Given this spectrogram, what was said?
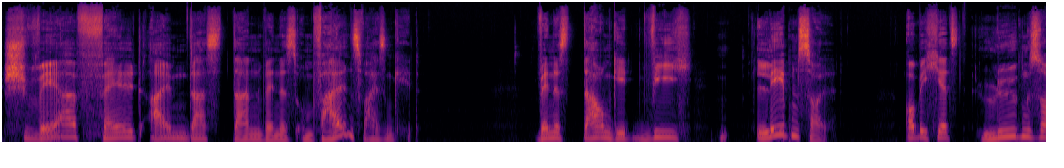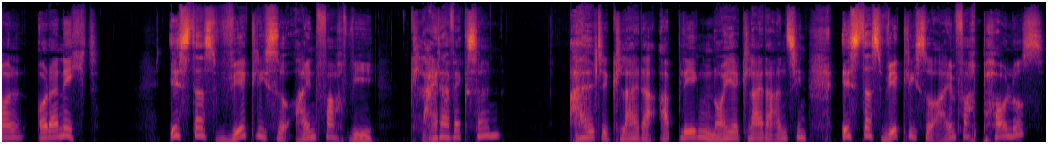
schwer fällt einem das dann, wenn es um Verhaltensweisen geht? Wenn es darum geht, wie ich leben soll, ob ich jetzt lügen soll oder nicht. Ist das wirklich so einfach wie Kleider wechseln? Alte Kleider ablegen, neue Kleider anziehen? Ist das wirklich so einfach, Paulus?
